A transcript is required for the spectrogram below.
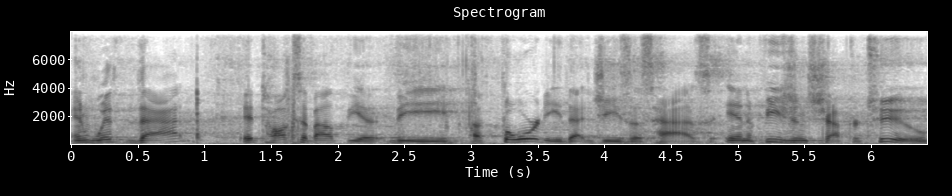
and with that, it talks about the, the authority that Jesus has. In Ephesians chapter 2,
